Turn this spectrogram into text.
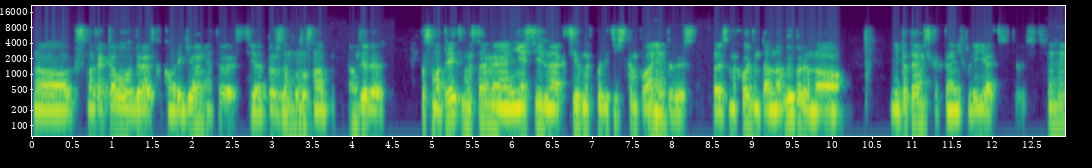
Но смотря кого выбирают в каком регионе, то есть я тоже запутался. Mm-hmm. На самом деле, посмотреть, мы сами не сильно активны в политическом плане, mm-hmm. то, есть, то есть мы ходим там на выборы, но не пытаемся как-то на них влиять. То есть. Угу.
